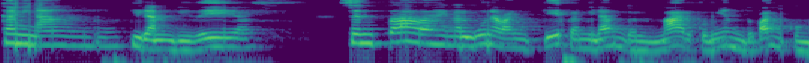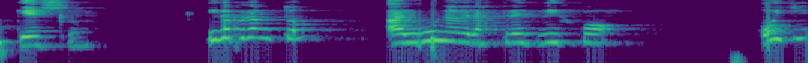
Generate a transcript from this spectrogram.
caminando, tirando ideas, sentadas en alguna banqueta mirando el mar, comiendo pan con queso, y de pronto alguna de las tres dijo, oye,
